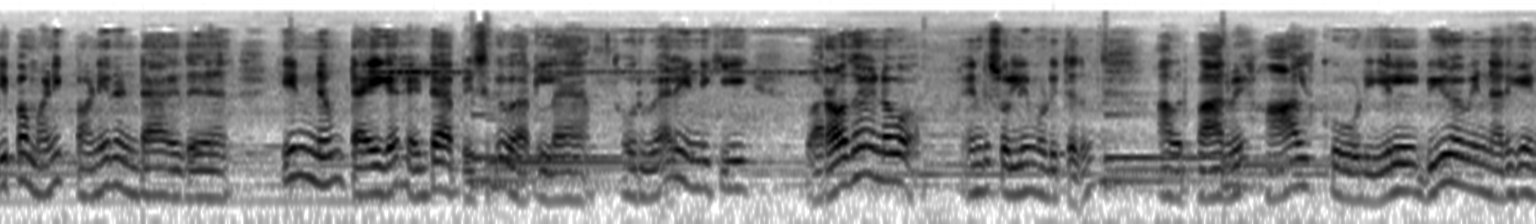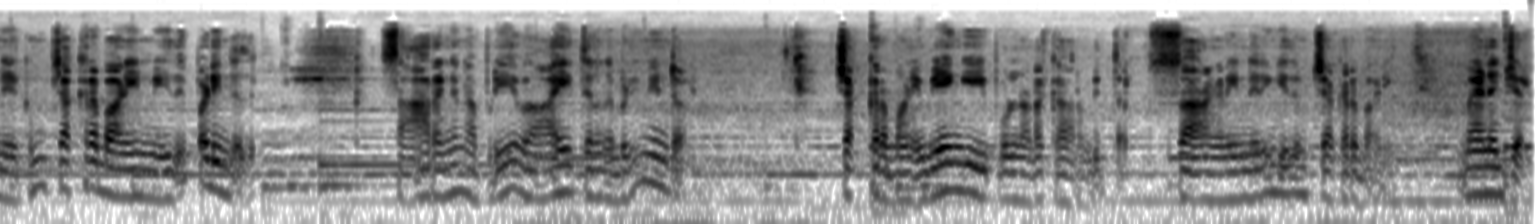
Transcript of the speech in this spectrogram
இப்போ மணி பன்னிரெண்டாகுது இன்னும் டைகர் ஹெட் ஆஃபீஸுக்கு வரல. ஒரு வேளை இன்னைக்கு வராதோ என்னவோ என்று சொல்லி முடித்ததும் அவர் பார்வை ஹால் கோடியில் பீரோவின் அருகே நிற்கும் சக்கரபாணியின் மீது படிந்தது. சாரங்கன் அப்படியே வாயை திறந்தபடி நின்றார் சக்கரபாணி வேங்கி போல் நடக்க ஆரம்பித்தார் சாரங்கனை நெருங்கியதும் Chakrapani manager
